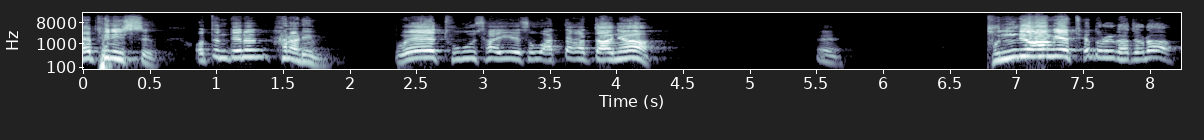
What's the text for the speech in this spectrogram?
해피니스. 어떤 때는 하나님. 왜 두 사이에서 왔다 갔다 하냐? 예. 분명하게 태도를 가져라.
